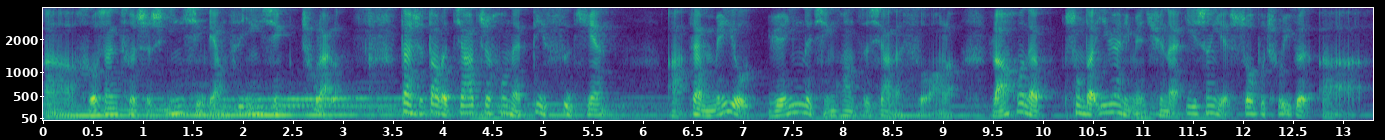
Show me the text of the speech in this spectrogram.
呃，核酸测试是阴性，两次阴性出来了。但是到了家之后呢，第四天。啊，在没有原因的情况之下呢，死亡了。然后呢，送到医院里面去呢，医生也说不出一个呃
